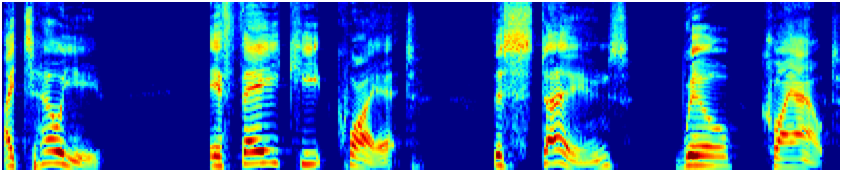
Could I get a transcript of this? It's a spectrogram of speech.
I tell you, if they keep quiet, the stones will cry out.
